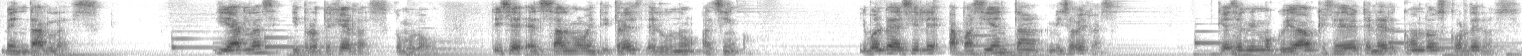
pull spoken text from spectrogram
vendarlas, guiarlas y protegerlas, como lo dice el Salmo 23 del 1 al 5. Y vuelve a decirle, apacienta mis ovejas. que es el mismo cuidado que se debe tener con los corderos.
